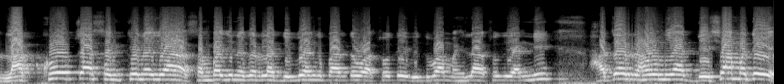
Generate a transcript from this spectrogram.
लाखोच्या संख्येनं या संभाजीनगरला दिव्यांग बांधव असू दे विधवा महिला असू दे यांनी हजर राहून या देशामध्ये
